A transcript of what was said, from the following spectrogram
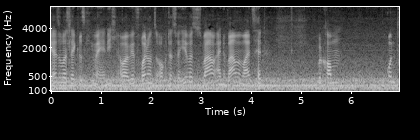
Ja, sowas Leckeres kriegen wir ja nicht. Aber wir freuen uns auch, dass wir hier was warm, eine warme Mahlzeit bekommen. Und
